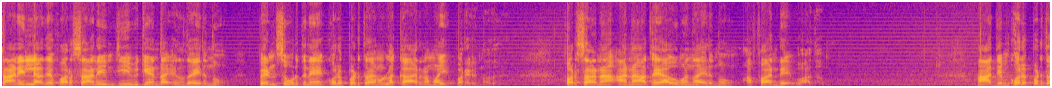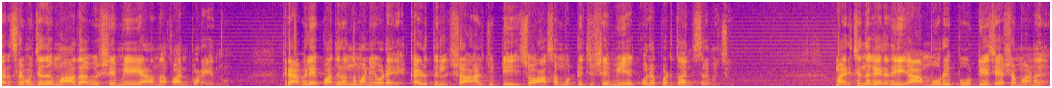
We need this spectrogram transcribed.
താനില്ലാതെ ഫർസാനയും ജീവിക്കേണ്ട എന്നതായിരുന്നു പെൺ സുഹൃത്തിനെ കൊലപ്പെടുത്താനുള്ള കാരണമായി പറയുന്നത്. ഫർസാന അനാഥയാവുമെന്നായിരുന്നു അഫാന്റെ വാദം. ആദ്യം കൊലപ്പെടുത്താൻ ശ്രമിച്ചത് മാതാവ് ഷെമിയയാണെന്ന് അഫാൻ പറയുന്നു. രാവിലെ പതിനൊന്ന് മണിയോടെ കഴുത്തിൽ ഷാൾ ചുറ്റി ശ്വാസം മുട്ടിച്ച് ഷെമിയെ കൊലപ്പെടുത്താൻ ശ്രമിച്ചു. മരിച്ചെന്ന് കരുതി ആ മുറി പൂട്ടിയ ശേഷമാണ്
